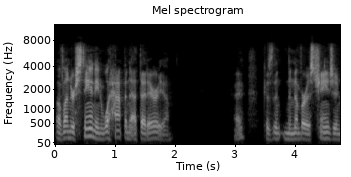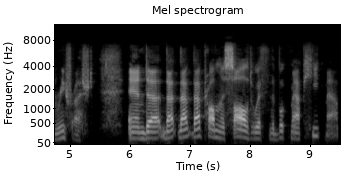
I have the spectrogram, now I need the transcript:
of understanding what happened at that area, okay? Because the, the number has changed and refreshed. And uh, that, that, that problem is solved with the bookmap heat map.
